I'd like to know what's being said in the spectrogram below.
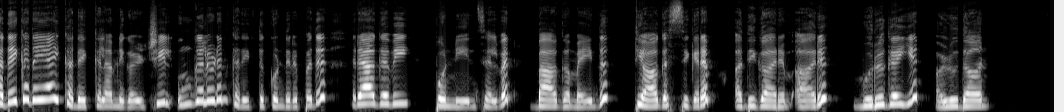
கதை கதையாய் கதைக்கலாம் நிகழ்ச்சியில் உங்களுடன் கதைத்துக் கொண்டிருப்பது ராகவி பொன்னியின் செல்வன் பாகமைந்து தியாக சிகரம் அதிகாரம் ஆறு முருகையன் அழுதான்.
